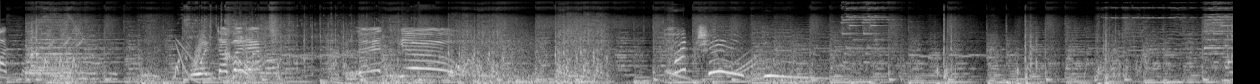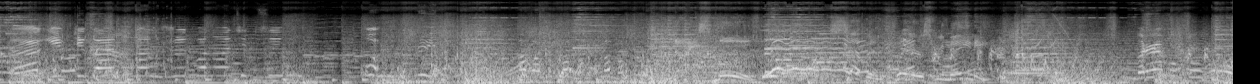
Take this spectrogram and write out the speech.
безоплатно. Вольта беремо. Let's go! Хачі! Так, і втікаємо, у нас вже 12 цих. О, привіт! Баба, баба, баба. Nice move. Seven players remaining. Беремо кого?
